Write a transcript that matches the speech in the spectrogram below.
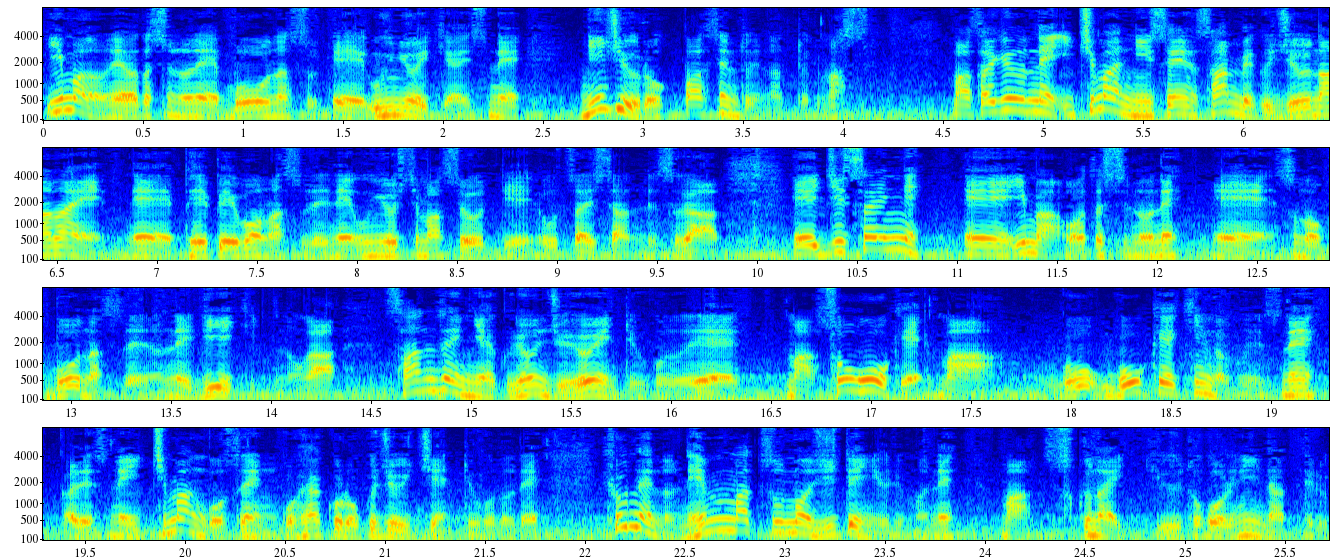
今のね、私のね、ボーナス、えー、運用益はですね、26%になっております。まあ、先ほどね、12,317円ね、ペイペイボーナスでね、運用してますよってお伝えしたんですが、えー、実際にね、えー、今、私のね、えー、そのボーナスでのね、利益っていうのが3,244円ということで、まあ、総合計、まあ、合計金額ですね、がですね、15,561円ということで、去年の年末の時点よりもね、まあ少ないというところになってる。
